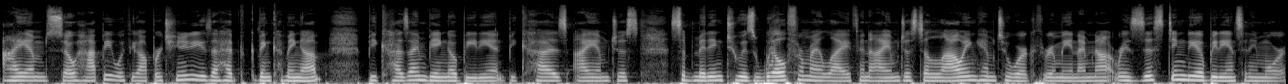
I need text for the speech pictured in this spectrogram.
I am so happy with the opportunities that have been coming up because I'm being obedient, because I am just submitting to His will for my life, and I am just allowing Him to work through me, and I'm not resisting the obedience anymore.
